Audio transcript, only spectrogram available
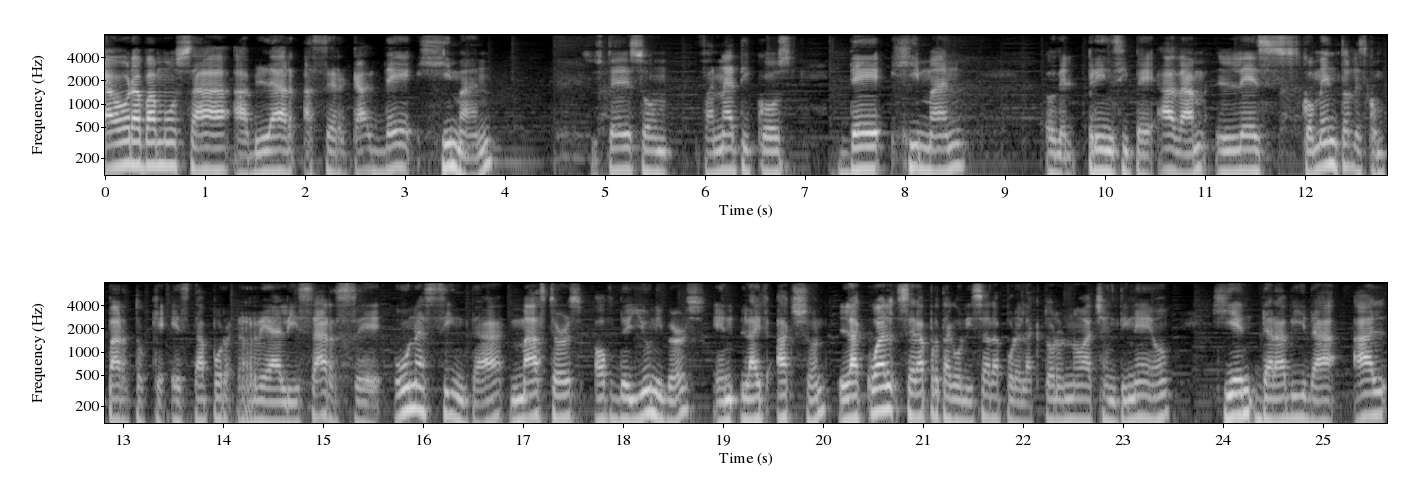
Ahora vamos a hablar acerca de He-Man. Si ustedes son fanáticos de He-Man o del príncipe Adam, les comento, les comparto que está por realizarse una cinta Masters of the Universe en live action, la cual será protagonizada por el actor Noah Centineo, quien dará vida al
